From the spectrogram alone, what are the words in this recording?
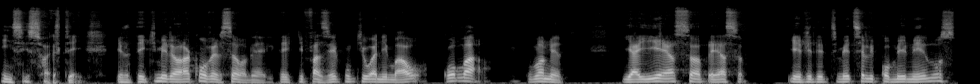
em si só ele tem, ele tem que melhorar a conversão, né? Ele tem que fazer com que o animal coma, coma menos. E aí essa, essa, evidentemente, se ele comer menos,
